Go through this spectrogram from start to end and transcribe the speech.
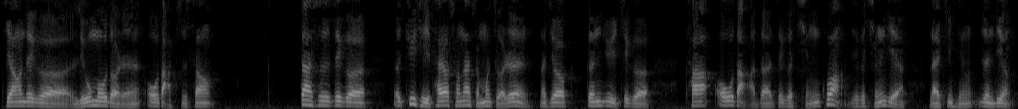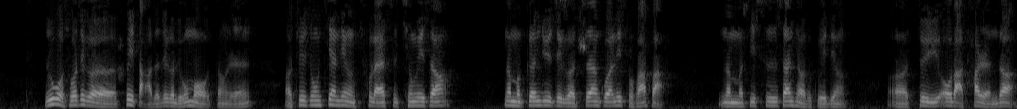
将这个刘某等人殴打致伤。但是这个呃具体他要承担什么责任，那就要根据这个。他殴打的这个情况、这个情节来进行认定。如果说这个被打的这个刘某等人啊，最终鉴定出来是轻微伤，那么根据这个治安管理处罚法，那么第四十三条的规定，呃，对于殴打他人的，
